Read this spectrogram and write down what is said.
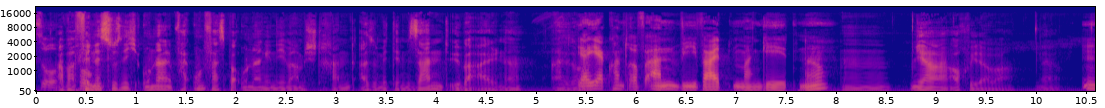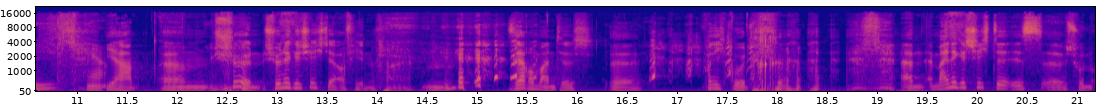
So. Mhm. Aber Punkt. findest du es nicht unfassbar unangenehm am Strand? Also mit dem Sand überall, ne? Also, Ja, ja, kommt drauf an, wie weit man geht, ne? ja auch wieder wahr. Ja. Ja. Ja, ähm, schön. Schöne Geschichte auf jeden Fall. Mhm. Sehr romantisch. Äh, Finde ich gut. ähm, meine Geschichte ist äh, schon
